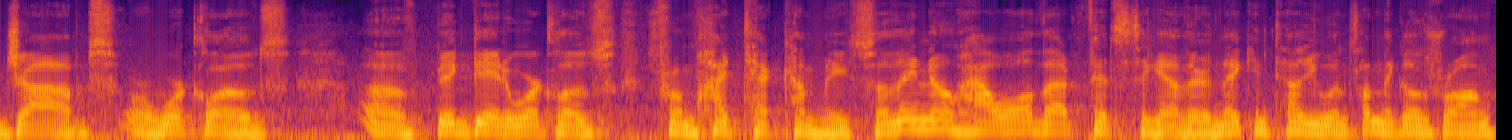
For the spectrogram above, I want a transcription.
jobs or workloads of big data workloads from high tech companies. So they know how all that fits together and they can tell you when something goes wrong,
